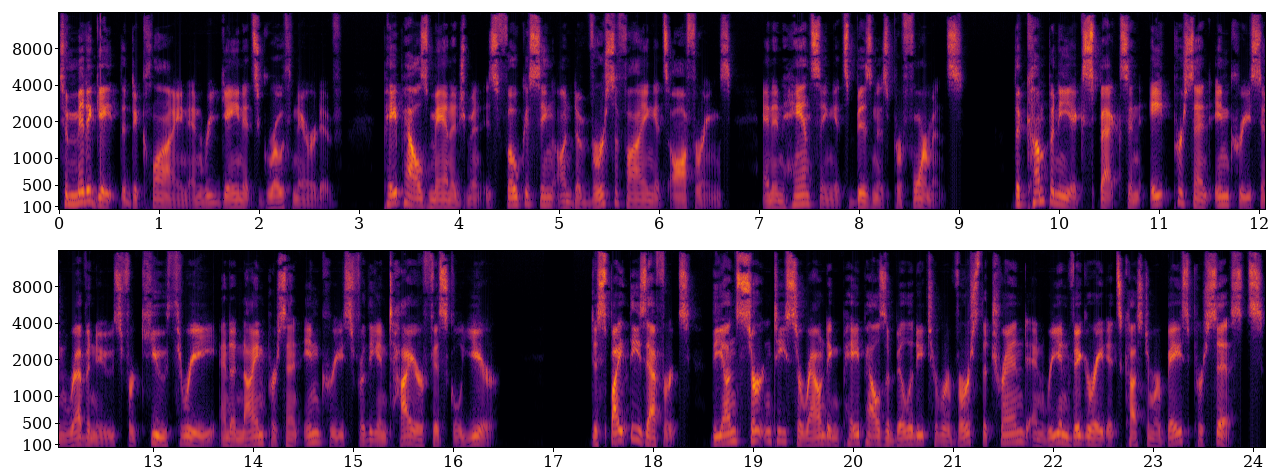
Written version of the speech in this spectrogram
To mitigate the decline and regain its growth narrative, PayPal's management is focusing on diversifying its offerings and enhancing its business performance. The company expects an 8% increase in revenues for Q3 and a 9% increase for the entire fiscal year. Despite these efforts, the uncertainty surrounding PayPal's ability to reverse the trend and reinvigorate its customer base persists.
